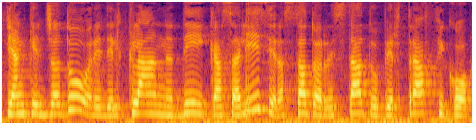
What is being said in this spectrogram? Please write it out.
fiancheggiatore del clan dei Casalesi, era stato arrestato per traffico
